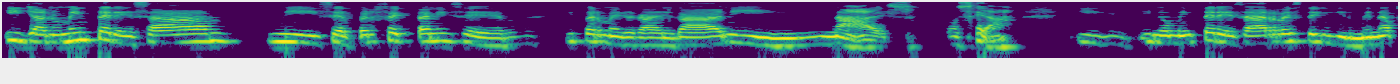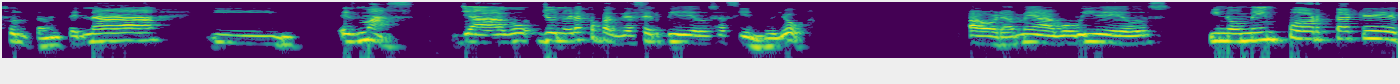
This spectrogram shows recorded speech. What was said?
y ya no me interesa ni ser perfecta, ni ser hiper mega delgada, ni nada de eso. O sea, y, no me interesa restringirme en absolutamente nada. Y es más, ya hago, yo no era capaz de hacer videos haciendo yoga ahora me hago videos y no me importa que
